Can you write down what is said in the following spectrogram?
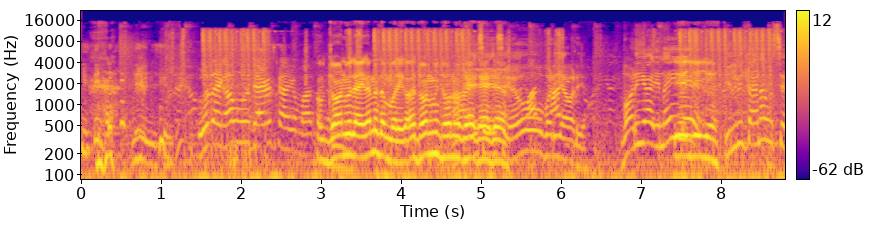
हो जाएगा वो डैमेज खाएगा बाद। अब जॉन में जाएगा ना तब मरेगा। जॉन में जॉन में गया ऐसे, गया ओ बढ़िया बढ़िया। बढ़िया ये नहीं ये, ये ये, ये। हिल मिलता है ना उससे।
